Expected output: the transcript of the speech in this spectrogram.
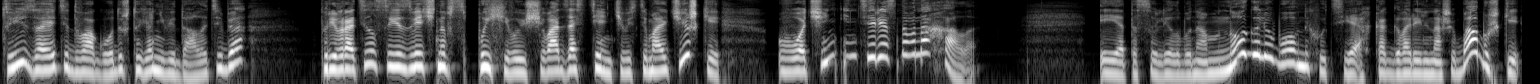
Ты за эти два года, что я не видала тебя, превратился из вечно вспыхивающего от застенчивости мальчишки в очень интересного нахала. И это сулило бы нам много любовных утех, как говорили наши бабушки,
